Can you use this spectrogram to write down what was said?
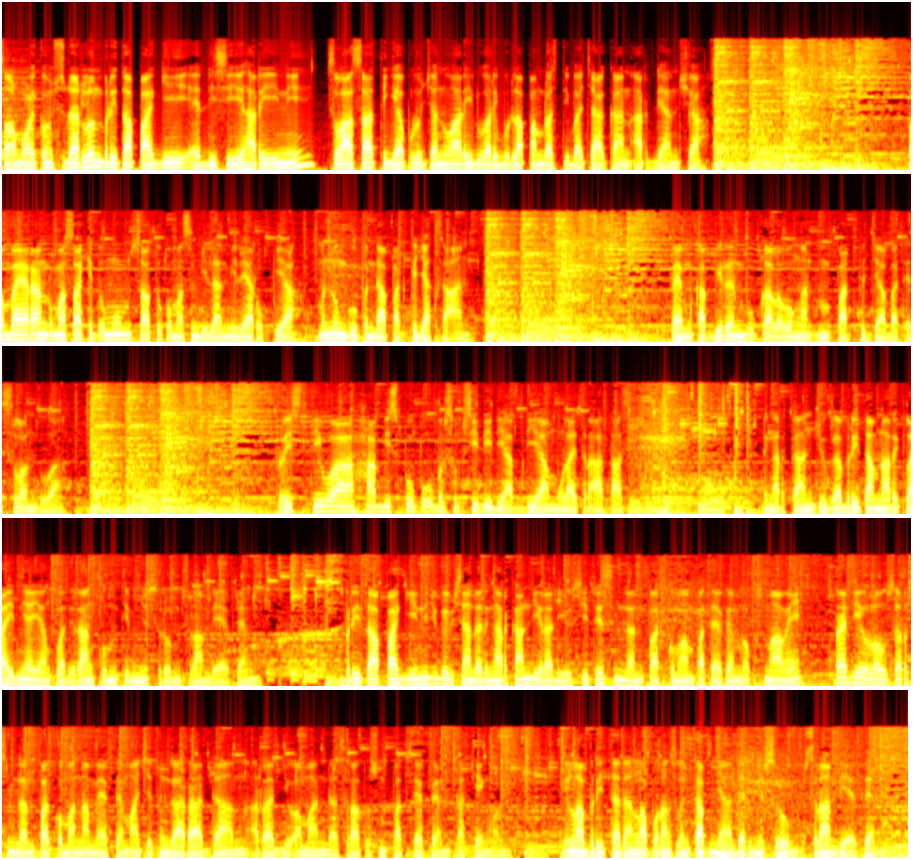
Assalamualaikum Sudarlun, berita pagi edisi hari ini, Selasa 30 Januari 2018 dibacakan Ardian Syah. Pembayaran rumah sakit umum 1,9 miliar rupiah menunggu pendapat kejaksaan. Pemkap Biren buka lowongan 4 pejabat eselon 2. Peristiwa habis pupuk bersubsidi di Abdia mulai teratasi. Dengarkan juga berita menarik lainnya yang telah dirangkum tim Newsroom Seram BFM. Berita pagi ini juga bisa Anda dengarkan di Radio City 94,4 FM Loks Mame, Radio Loser 94,6 FM Aceh Tenggara, dan Radio Amanda 104 FM Takengon. Inilah berita dan laporan selengkapnya dari Newsroom Seram BFM.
